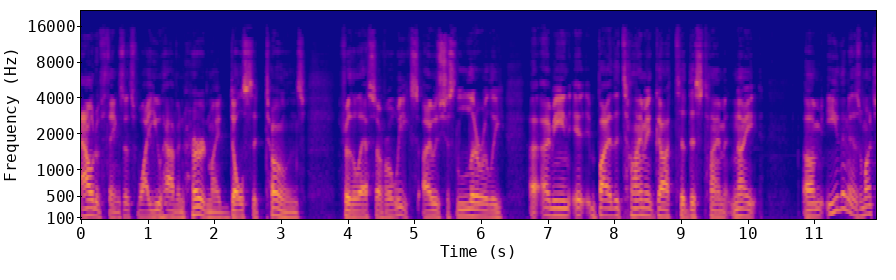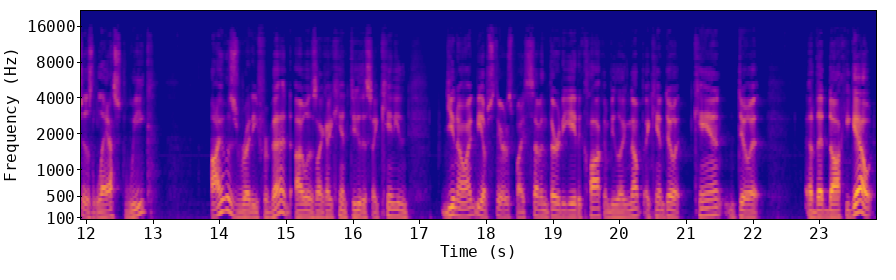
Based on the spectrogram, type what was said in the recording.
out of things. That's why you haven't heard my dulcet tones for the last several weeks. I was just literally I mean, it, by the time it got to this time at night, um, even as much as last week, I was ready for bed. I was like, I can't do this. I can't even, you know, I'd be upstairs by 7 30, 8 o'clock and be like, nope, I can't do it. Can't do it. And then knocking out.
